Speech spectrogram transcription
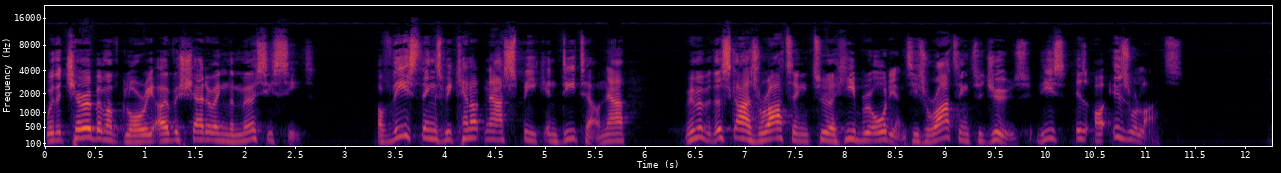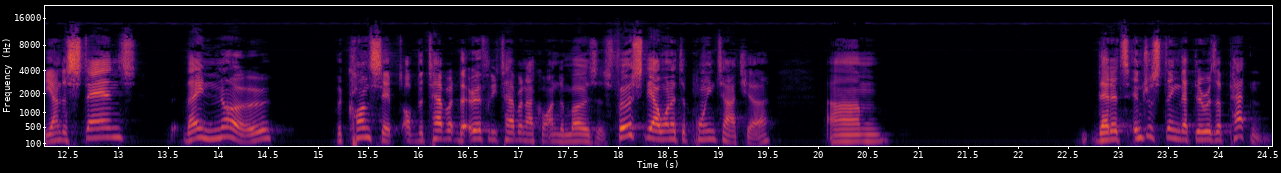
were the cherubim of glory overshadowing the mercy seat. Of these things we cannot now speak in detail. Now, remember, this guy's writing to a Hebrew audience. He's writing to Jews. These are Israelites. He understands They know the concept of the, tab- the earthly tabernacle under Moses. Firstly, I wanted to point out here um, that it's interesting that there is a pattern,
